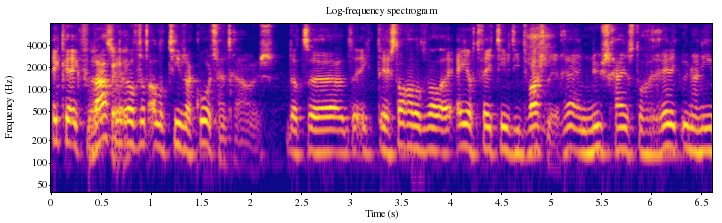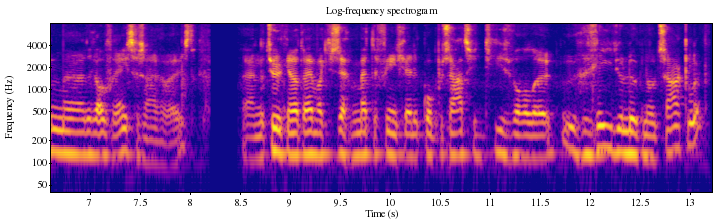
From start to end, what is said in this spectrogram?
Ik, ik verbaas okay. me erover dat alle teams akkoord zijn trouwens. Dat, uh, er is toch altijd wel één of twee teams die dwars liggen. En nu schijnen ze toch redelijk unaniem uh, erover eens te zijn geweest. Uh, natuurlijk, inderdaad, wat je zegt met de financiële compensatie, die is wel redelijk noodzakelijk.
